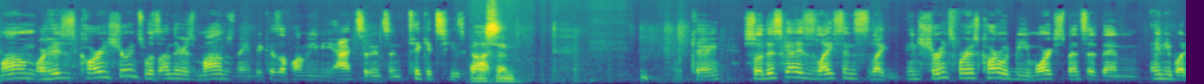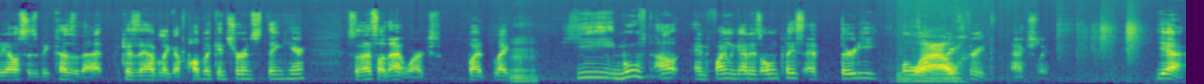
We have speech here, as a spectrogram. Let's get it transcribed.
mom or his car insurance was under his mom's name because of how many accidents and tickets he's got. Awesome. Okay. So this guy's license, like insurance for his car, would be more expensive than anybody else's because of that. Because they have like a public insurance thing here, so that's how that works. But like, Mm. he moved out and finally got his own place at thirty. Oh, Wow. 33 actually. Yeah.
